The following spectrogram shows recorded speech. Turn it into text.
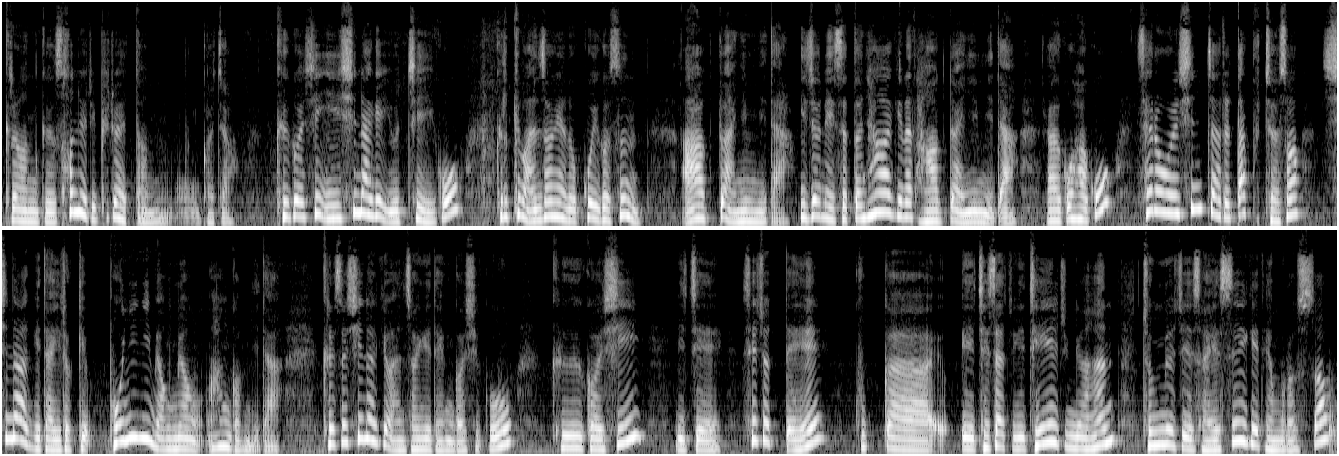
그런 그 선율이 필요했던 거죠. 그것이 이 신학의 요체이고 그렇게 완성해 놓고 이것은 아학도 아닙니다. 이전에 있었던 향학이나 당학도 아닙니다. 라고 하고 새로운 신자를 딱 붙여서 신학이다. 이렇게 본인이 명명한 겁니다. 그래서 신학이 완성이 된 것이고 그것이 이제 세조 때 국가의 제사 중에 제일 중요한 종묘 제사에 쓰이게 됨으로써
